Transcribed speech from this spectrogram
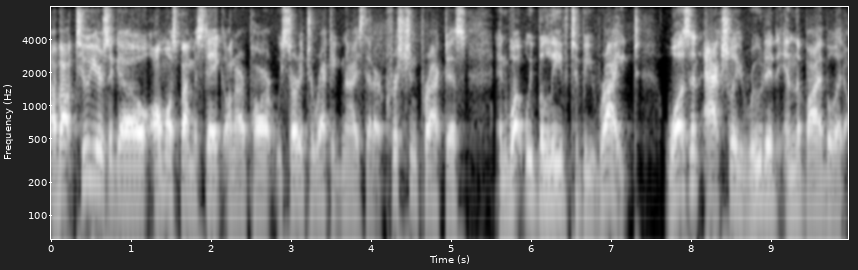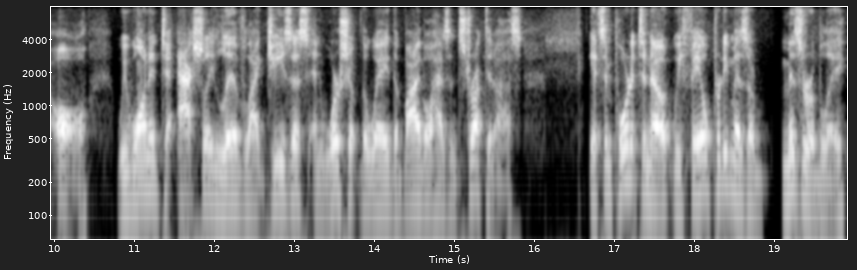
about two years ago, almost by mistake on our part, we started to recognize that our Christian practice and what we believed to be right wasn't actually rooted in the Bible at all. We wanted to actually live like Jesus and worship the way the Bible has instructed us. It's important to note we fail pretty miser- miserably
